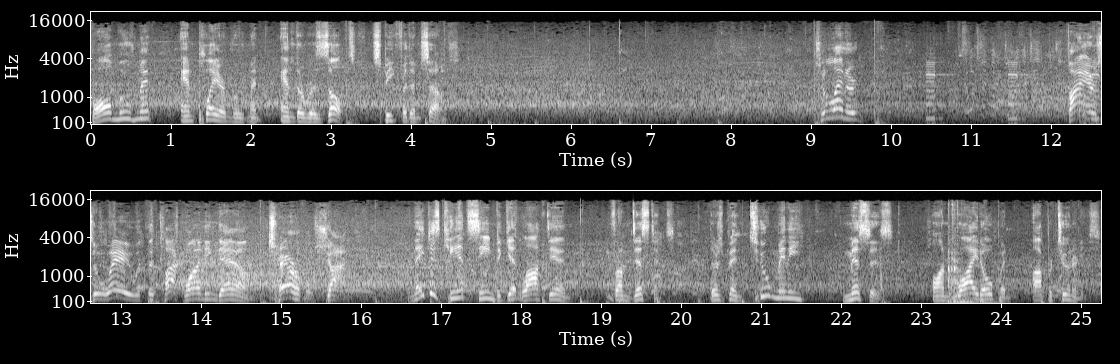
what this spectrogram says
ball movement and player movement, and the results speak for themselves. To Leonard. Fires away with the clock winding down. Terrible shot. And they just can't seem to get locked in from distance. There's been too many misses on wide open opportunities.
